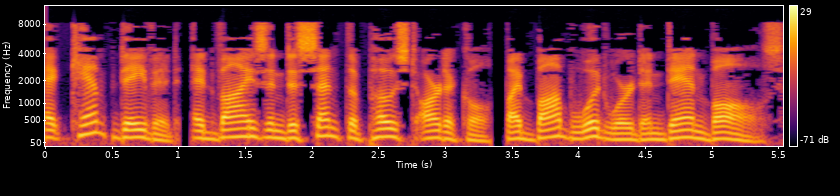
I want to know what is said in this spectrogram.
At Camp David, Advise and Dissent The Post article, by Bob Woodward and Dan Balz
